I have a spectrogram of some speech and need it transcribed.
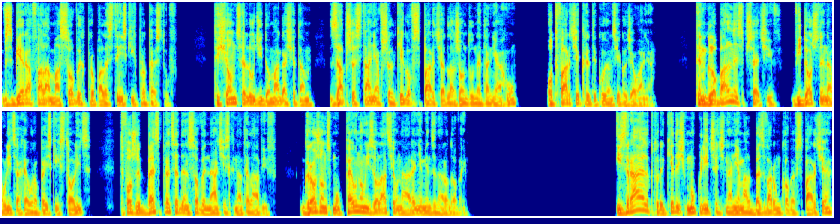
wzbiera fala masowych propalestyńskich protestów. Tysiące ludzi domaga się tam zaprzestania wszelkiego wsparcia dla rządu Netanyahu, otwarcie krytykując jego działania. Ten globalny sprzeciw, widoczny na ulicach europejskich stolic, tworzy bezprecedensowy nacisk na Tel Awiw, grożąc mu pełną izolacją na arenie międzynarodowej. Izrael, który kiedyś mógł liczyć na niemal bezwarunkowe wsparcie,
